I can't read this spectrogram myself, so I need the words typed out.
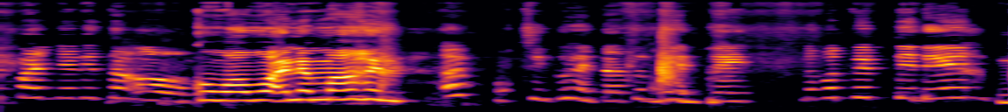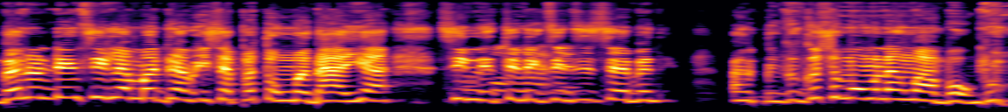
Ang partner nito, oh. Kawawa naman. Ay, 50 to 20. Dapat 50 din. Ganon din sila, madam. Isa pa tong madaya. Sin tinigsin si 7. Ah, gusto mo nang mabog mo.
